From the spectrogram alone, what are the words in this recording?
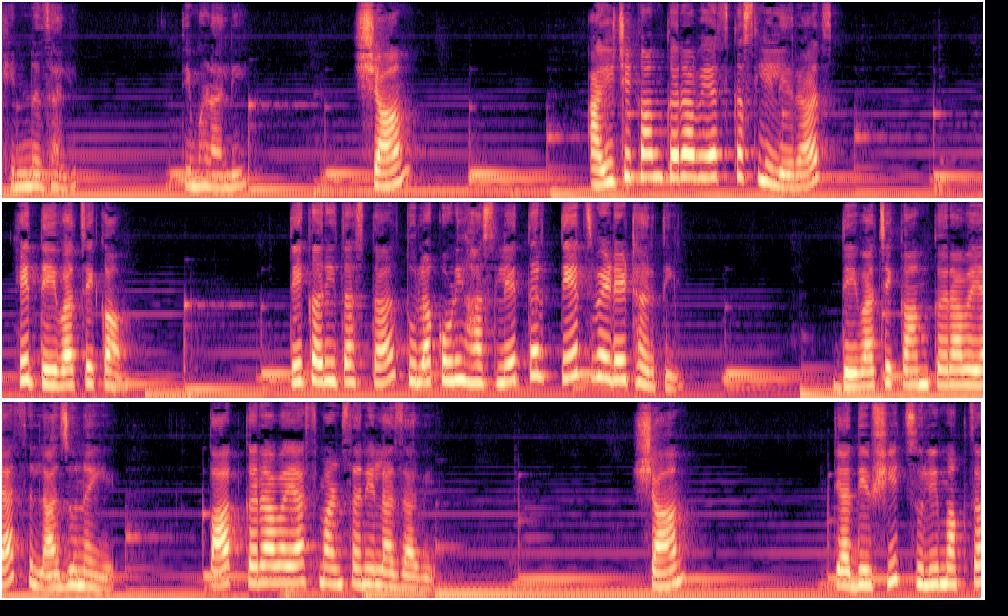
खिन्न झाली. ती म्हणाली श्याम आईचे काम करावयास कसली राज? हे देवाचे काम. ते करीत असता तुला कोणी हसले तर तेच वेडे ठरतील. देवाचे काम करावयास लाजू नये. पाप करावयास माणसाने लाजावे. श्याम त्या दिवशी चुलीमागचा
